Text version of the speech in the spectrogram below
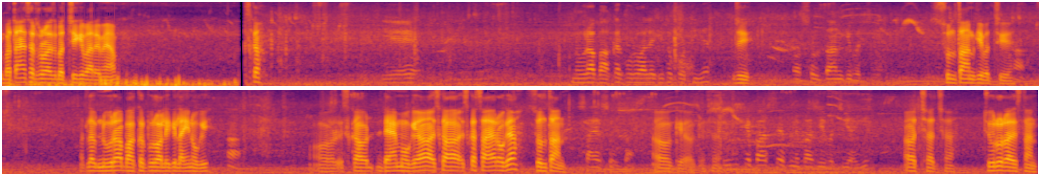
तो बताएँ सर थोड़ा सा बच्चे के बारे में आप। इसका? ये नूरा भाकरपुर वाले की तो पोती है जी। और सुल्तान की बच्ची है। सुल्तान की बच्ची है। हाँ। मतलब नूरा भाकरपुर वाले की लाइन होगी। हाँ। और इसका डैम हो गया। इसका इसका सायर हो गया? सुल्तान। शायर सुल्तान। ओके ओके सर। के पास से अपने पास ये बच्ची आई है। अच्छा अच्छा। चूरू राजस्थान।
